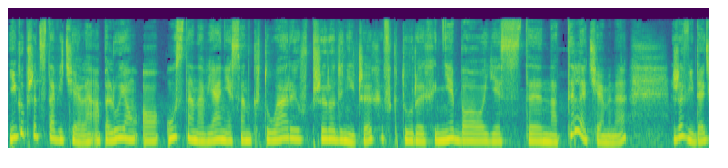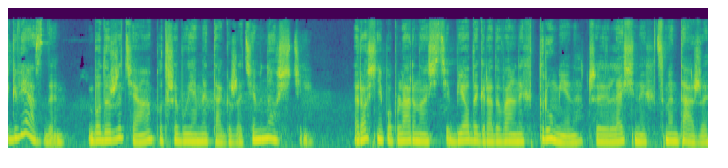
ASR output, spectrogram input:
Jego przedstawiciele apelują o ustanawianie sanktuariów przyrodniczych, w których niebo jest na tyle ciemne, że widać gwiazdy, bo do życia potrzebujemy także ciemności. Rośnie popularność biodegradowalnych trumien czy leśnych cmentarzy,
